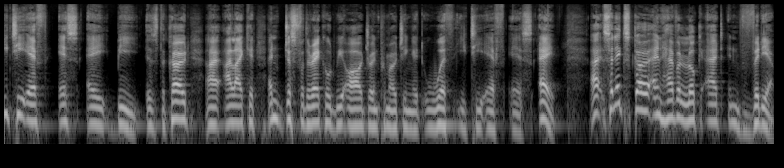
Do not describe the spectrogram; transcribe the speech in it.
ETF SAB is the code. Uh, I like it. And just for the record, we are joint promoting it with ETF SA. Uh, so let's go and have a look at NVIDIA.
